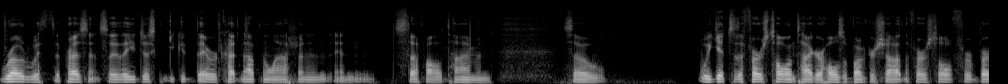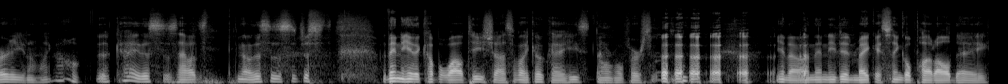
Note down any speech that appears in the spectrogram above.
rode with the president so they just you could they were cutting up and laughing and, and stuff all the time and so we get to the first hole and Tiger holes a bunker shot in the first hole for birdie and I'm like oh okay this is how it's you know this is just but then he hit a couple wild tee shots. I'm like okay he's a normal person. You know and then he didn't make a single putt all day.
